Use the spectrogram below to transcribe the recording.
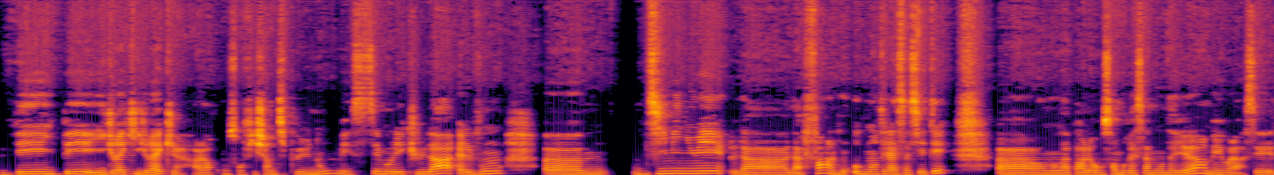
VIP et YY. Alors on s'en fiche un petit peu du nom, mais ces molécules-là, elles vont euh, diminuer la, la faim, elles vont augmenter la satiété. Euh, on en a parlé ensemble récemment d'ailleurs, mais voilà, c'est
